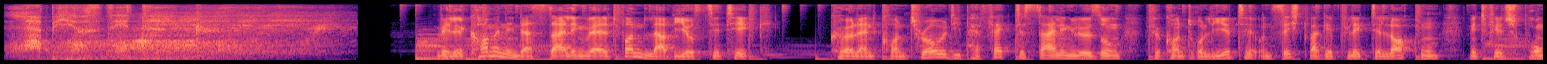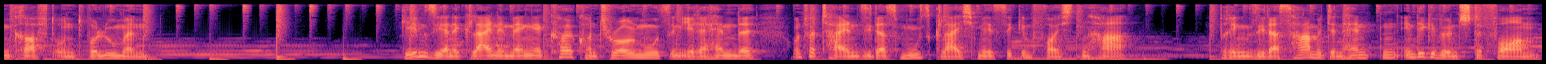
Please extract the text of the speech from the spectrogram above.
Labiosthetik. Willkommen in der Stylingwelt von Labiosthetik. Curl Control, die perfekte Stylinglösung für kontrollierte und sichtbar gepflegte Locken mit viel Sprungkraft und Volumen. Geben Sie eine kleine Menge Curl Control Mousse in Ihre Hände und verteilen Sie das Mousse gleichmäßig im feuchten Haar. Bringen Sie das Haar mit den Händen in die gewünschte Form.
